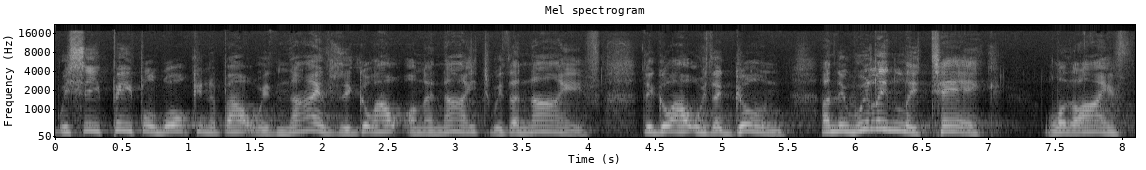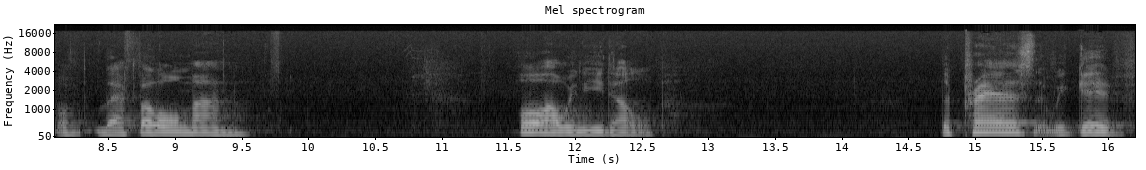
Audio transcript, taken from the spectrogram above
We see people walking about with knives. They go out on a night with a knife. They go out with a gun. And they willingly take the life of their fellow man. Oh, how we need help. The prayers that we give,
